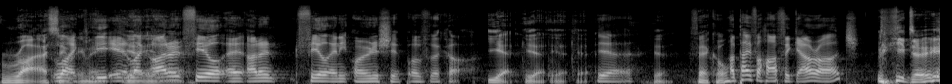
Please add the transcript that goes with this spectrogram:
Right. I see like, what you mean. yeah, like I don't feel, uh, I don't feel any ownership of the car. Yeah, yeah, yeah, yeah, Yeah. yeah. Fair call. I pay for half a garage. you do.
